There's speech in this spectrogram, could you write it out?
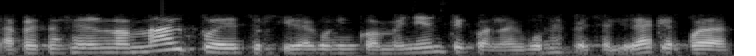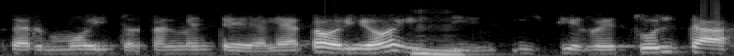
La prestación es normal, puede surgir algún inconveniente con alguna especialidad que pueda ser muy totalmente aleatorio y, y si resulta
